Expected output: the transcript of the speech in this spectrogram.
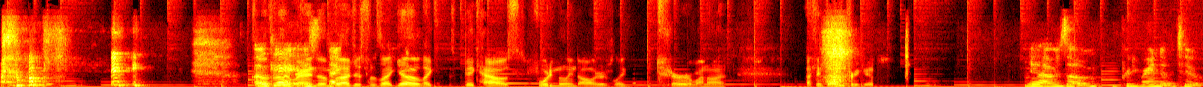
That was really random, but I just was like, yo, like this big house, forty million dollars, like sure, why not? I think that was pretty good. yeah, it was um pretty random too.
